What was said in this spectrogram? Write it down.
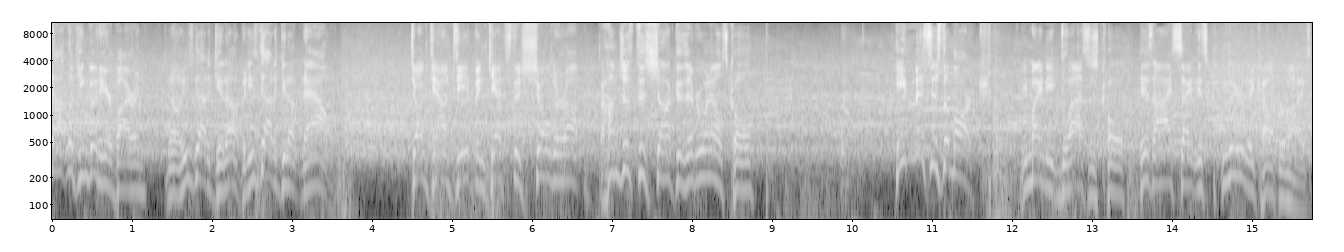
Not looking good here, Byron. No, he's got to get up, and he's got to get up now. Dug down deep and gets the shoulder up. I'm just as shocked as everyone else, Cole. He misses the mark. He might need glasses, Cole. His eyesight is clearly compromised.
